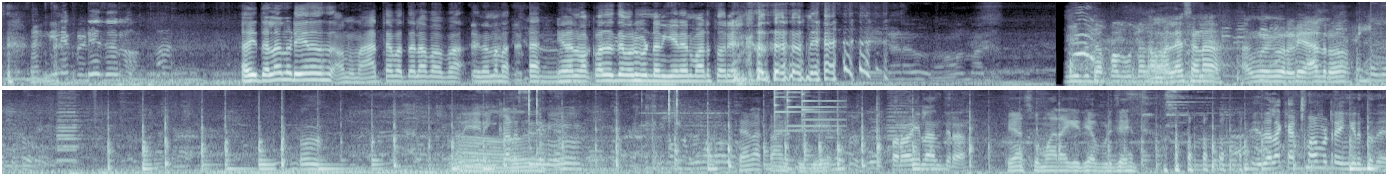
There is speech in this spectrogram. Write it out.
ಸರ್ ನೀನೇ ಪ್ರೊಡ್ಯೂಸರ್ ಆ, ಇದೆಲ್ಲ ನೋಡಿ ಏನು ಅವ್ನು ಮಾತೇ ಬತ್ತಲ್ಲ ಪಾಪ. ಏನನ್ನ ಏನನ್ನ ಮಕ್ಕಳ ಜೊತೆ ಬಂದ್ಬಿಟ್ಟು ನನ್ಗೆ ಏನೇನ್ ಮಾಡ್ತಾವ್ರಿ ಅನ್ಕೋತಾರೆ ಮಲ್ಲೇಶಣ್ಣ ಹಂಗೂ ರೆಡಿ ಆದ್ರು. ಹಿಂಗ್ ಕಾಣಿಸ್ತಿದೀನಿ? ಚೆನ್ನಾಗಿ ಕಾಣ್ತಿದ್ದಿ? ಪರವಾಗಿಲ್ಲ ಅಂತೀರಾ? ಏನ್ ಸುಮಾರಾಗಿದ್ಯಾ ಬುಡ್ಜೆ ಅಂತ ಇದೆಲ್ಲ ಕಟ್ ಮಾಡ್ಬಿಟ್ರೆ ಹೆಂಗಿರ್ತದೆ?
